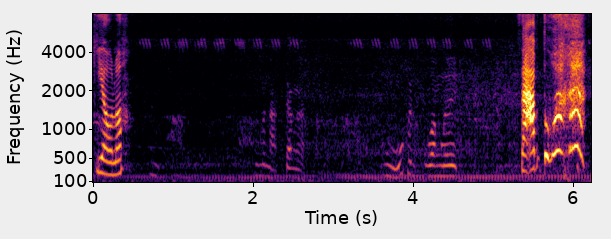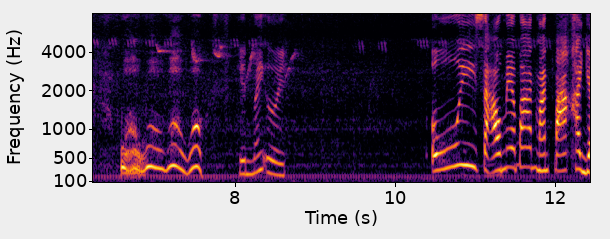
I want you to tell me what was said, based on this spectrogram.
เกี่ยวเหรอ มันหนักจังอะโอ้โหเป็นพวงเลยสามตัวค่ะ ว้าวว้าวว้าวว้าวเห็นไหมเอ่ย โอ้ย สาวแม่บ้านมันปลาขย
